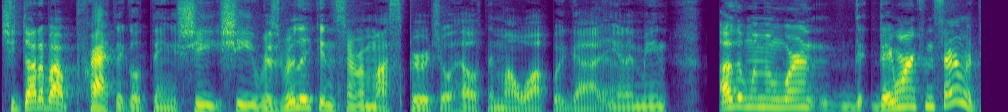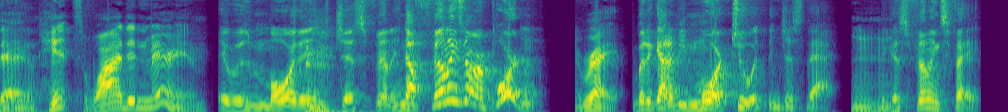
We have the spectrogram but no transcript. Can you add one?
She thought about practical things. She she was really concerned with my spiritual health and my walk with God. Yeah. You know what I mean? Other women weren't they weren't concerned with that. Yeah. Hence why I didn't marry him. It was more than just feelings. Now, feelings are important, Right. but it got to be more to it than just that Mhm. because feelings fade.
